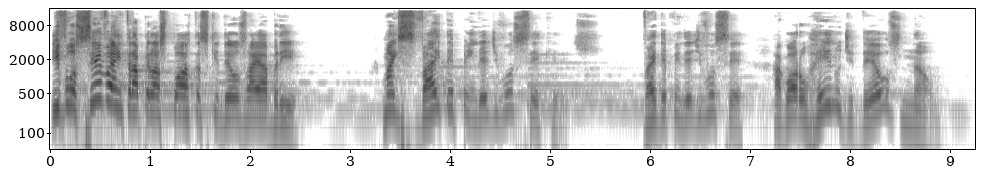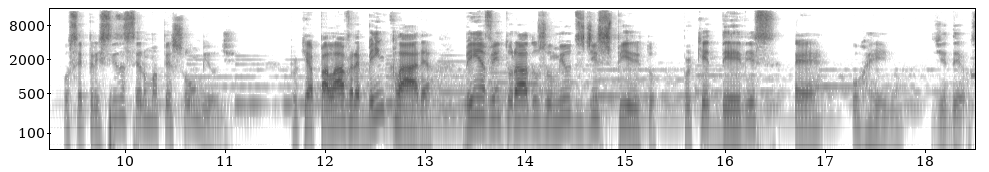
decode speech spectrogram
E você vai entrar pelas portas que Deus vai abrir. Mas vai depender de você, queridos. Vai depender de você. Agora, o reino de Deus, não. Você precisa ser uma pessoa humilde. Porque a palavra é bem clara: bem-aventurados os humildes de espírito, porque deles é o reino de Deus.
